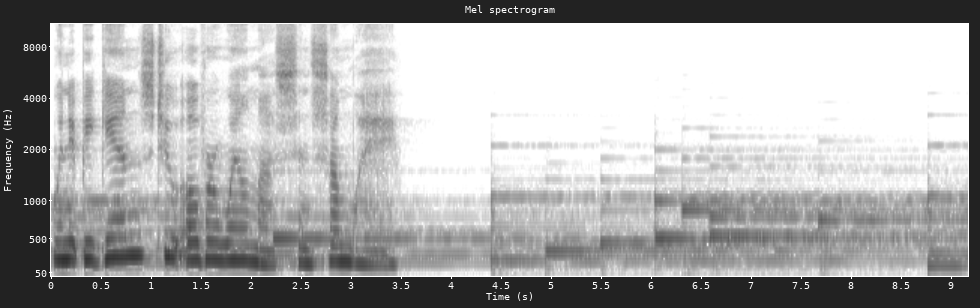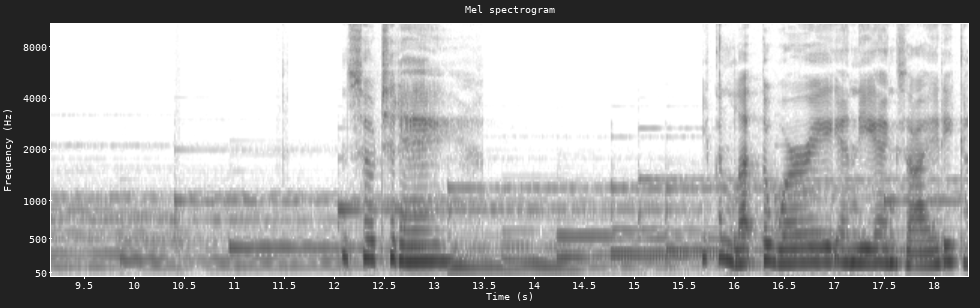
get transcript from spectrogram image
when it begins to overwhelm us in some way. And so today, you can let the worry and the anxiety go.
